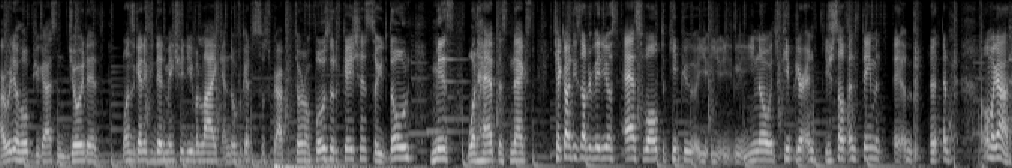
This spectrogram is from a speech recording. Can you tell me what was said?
I really hope you guys enjoyed it. Once again, if you did, make sure you leave a like and don't forget to subscribe to turn on post notifications so you don't miss what happens next. Check out these other videos as well to keep you, you, you, you know, to keep your yourself entertainment. Uh, oh my god.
